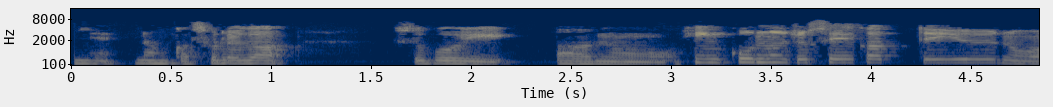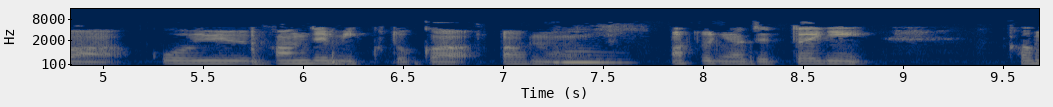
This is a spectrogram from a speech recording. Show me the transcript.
ね、なんかそれが、すごい、あの、貧困の女性化っていうのは、こういうパンデミックとか、あの、うん後には絶対に考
